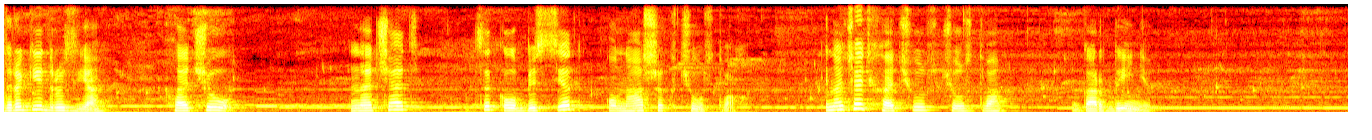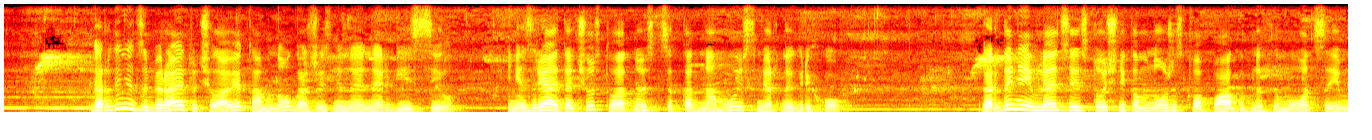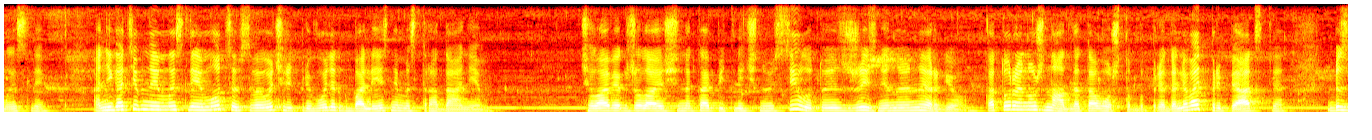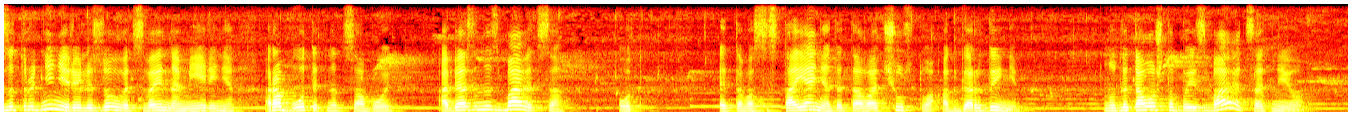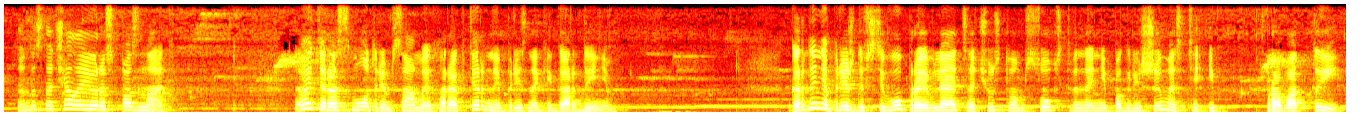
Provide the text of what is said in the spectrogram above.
Дорогие друзья, хочу начать цикл бесед о наших чувствах. И начать хочу с чувства гордыни. Гордыня забирает у человека много жизненной энергии и сил. И не зря это чувство относится к одному из смертных грехов. Гордыня является источником множества пагубных эмоций и мыслей – а негативные мысли и эмоции, в свою очередь, приводят к болезням и страданиям. Человек, желающий накопить личную силу, то есть жизненную энергию, которая нужна для того, чтобы преодолевать препятствия, без затруднений реализовывать свои намерения, работать над собой, обязан избавиться от этого состояния, от этого чувства, от гордыни. Но для того, чтобы избавиться от нее, надо сначала ее распознать. Давайте рассмотрим самые характерные признаки гордыни. Гордыня прежде всего проявляется чувством собственной непогрешимости и правоты,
